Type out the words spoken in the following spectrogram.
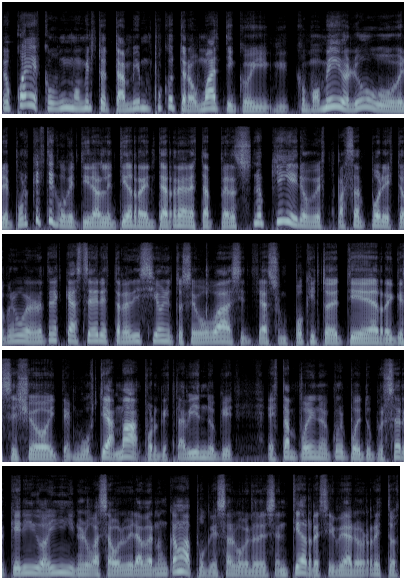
lo cual es como un momento también un poco traumático y, como medio lúgubre. ¿Por qué tengo que tirarle tierra, enterrar a esta persona? No quiero pasar por esto, pero bueno, lo tenés que hacer, es tradición, entonces vos vas y das un poquito de tierra y qué sé yo, y te angustias más porque está viendo que están poniendo el cuerpo de tu ser querido ahí y no lo vas a volver a ver nunca más, porque salvo que lo desentierres y vea los restos,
